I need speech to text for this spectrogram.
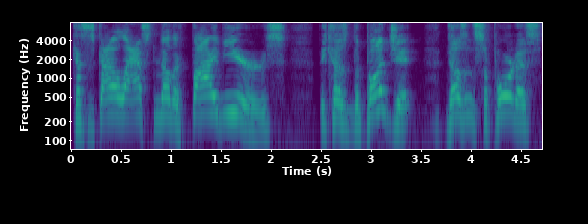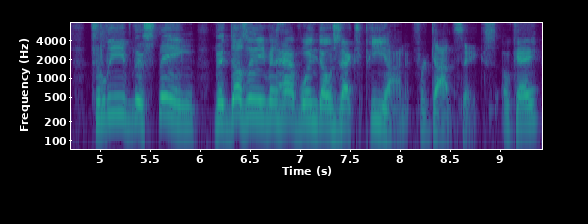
because it's got to last another five years because the budget doesn't support us to leave this thing that doesn't even have Windows XP on it, for God's sakes, okay?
